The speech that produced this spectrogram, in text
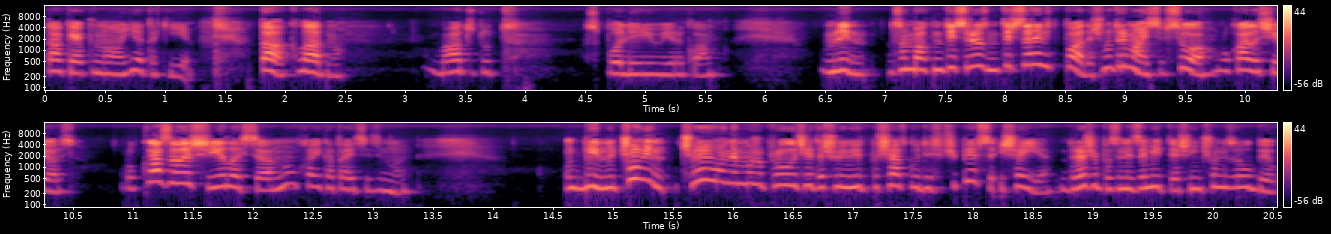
так як воно є, так і є. Так, ладно. Багато тут спойлерів і реклам. Блін, зомбак, ну ти серйозно? Ну ти ж зараз відпадеш. Ну тримайся, все, рука лишилась. Рука залишилася, ну хай катається зі мною. От, блін, ну чого він. Чого його не можу пролучити, що він від початку десь вчепився і ще є. До речі, пацани, замітьте, я ще нічого не загубив.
